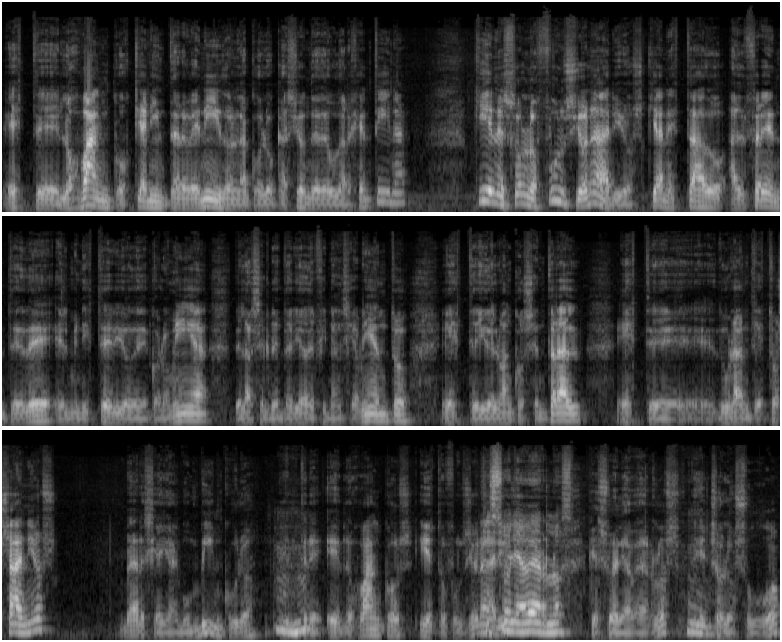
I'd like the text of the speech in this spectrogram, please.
este, los bancos que han intervenido en la colocación de deuda argentina, quiénes son los funcionarios que han estado al frente del Ministerio de Economía, de la Secretaría de Financiamiento este, y del Banco Central este, durante estos años, ver si hay algún vínculo entre eh, los bancos y estos funcionarios. Que suele haberlos. Que suele haberlos, de hecho los hubo.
